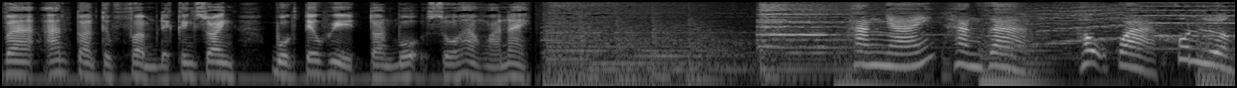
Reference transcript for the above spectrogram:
và an toàn thực phẩm để kinh doanh, buộc tiêu hủy toàn bộ số hàng hóa này. Hàng nhái, hàng giả, hậu quả khôn lường.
